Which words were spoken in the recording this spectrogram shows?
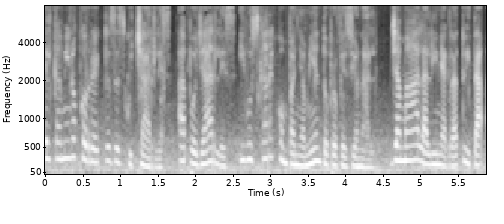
el camino correcto es escucharles, apoyarles y buscar acompañamiento profesional. Llama a la línea gratuita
